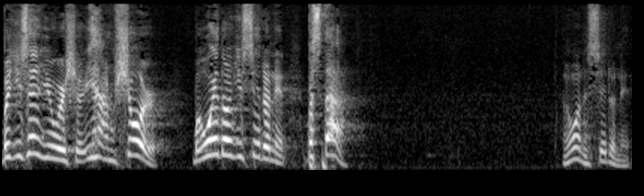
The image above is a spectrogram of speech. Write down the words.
But you said you were sure. Yeah, I'm sure. But why don't you sit on it? Basta. I want to sit on it.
